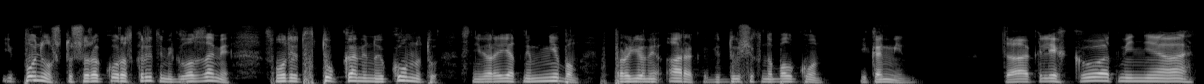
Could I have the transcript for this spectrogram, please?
и понял, что широко раскрытыми глазами смотрит в ту каменную комнату с невероятным небом в проеме арок, ведущих на балкон и камин. «Так легко от меня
